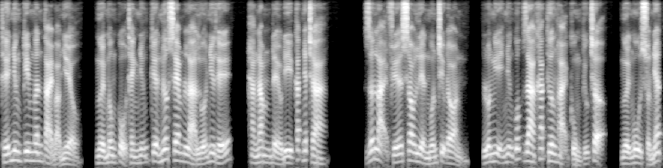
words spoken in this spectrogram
thế nhưng kim ngân tài bảo nhiều, người mông cổ thành những kia nước xem là lúa như thế, hàng năm đều đi cắt nhất cha. Dẫn lại phía sau liền muốn chịu đòn, luôn nghĩ những quốc gia khác thương hại cùng cứu trợ, người ngu xuẩn nhất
